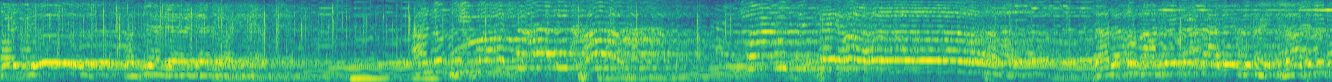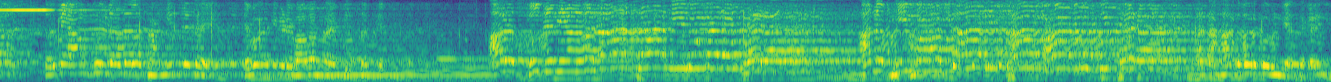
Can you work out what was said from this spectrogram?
बाई गं, असल्या. दादांनो नाचायचं नाचायचं नाही? नाचले ना तर मी अंकुश दादाला सांगितलेलं आहे. हे बघा तिकडे बाबासाहेब दिसतात कसे. अरे सुज्ञानाचा निर्मळ झरा अन भीमासारखा माणूस खरा. आता हात वर करून घ्या सगळ्यांनी.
